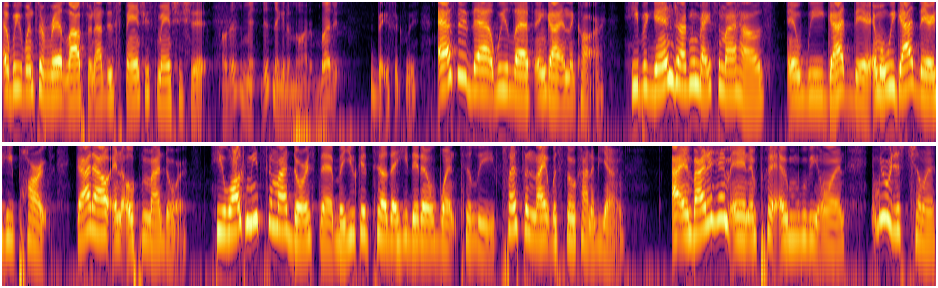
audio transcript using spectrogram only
if we went to Red Lobster, not this fancy smanchy shit Oh, this this nigga don't know how to budget. basically. After that, we left and got in the car. He began driving back to my house, and we got there. And when we got there, he parked, got out, and opened my door. He walked me to my doorstep, but you could tell that he didn't want to leave. Plus, the night was still kind of young. I invited him in and put a movie on, and we were just chilling.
